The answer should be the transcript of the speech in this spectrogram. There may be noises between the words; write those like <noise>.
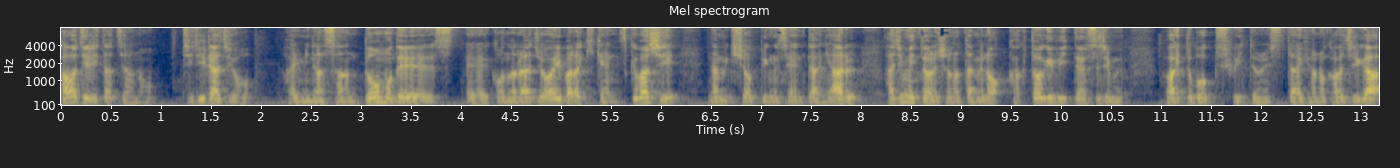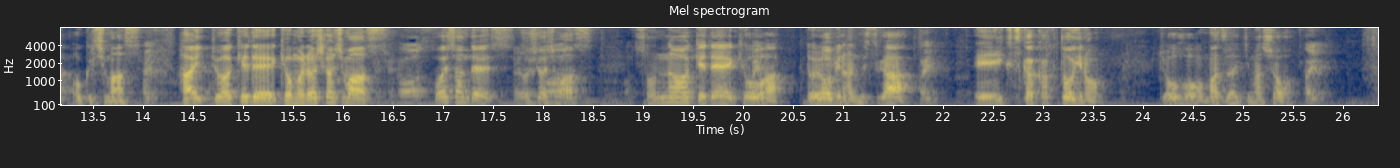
川尻達也のジリラジオ。はい皆さんどうもです、えーこのラジオは茨城県つくば市並木ショッピングセンターにある初めての人のための格闘技フィットネスジムファイトボックスフィットネス代表の川尻がお送りします。はい。というわけで今日もよろしくお願いします。小林さんです。よろしくお願いします。そんなわけで今日は土曜日なんですが、はい。えーいくつか格闘技の情報をまずは行きましょう。はい。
